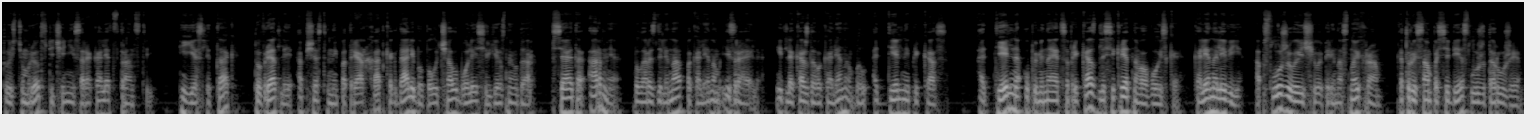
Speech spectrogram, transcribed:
то есть умрет в течение 40 лет странствий. И если так, то вряд ли общественный патриархат когда-либо получал более серьезный удар. Вся эта армия была разделена по коленам Израиля, и для каждого колена был отдельный приказ. Отдельно упоминается приказ для секретного войска, колена Леви, обслуживающего переносной храм, который сам по себе служит оружием.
